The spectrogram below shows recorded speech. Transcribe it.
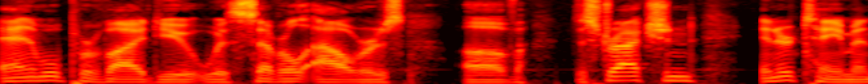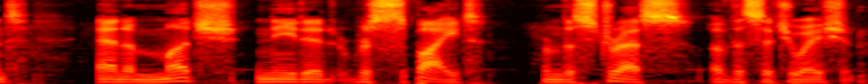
and will provide you with several hours of distraction, entertainment, and a much needed respite from the stress of the situation.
